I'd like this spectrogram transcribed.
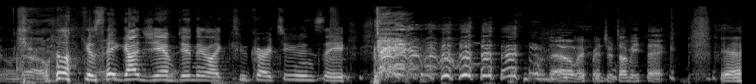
Oh no! because they got jammed in there like two cartoons they Oh no! My friends are tummy thick. Yeah.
